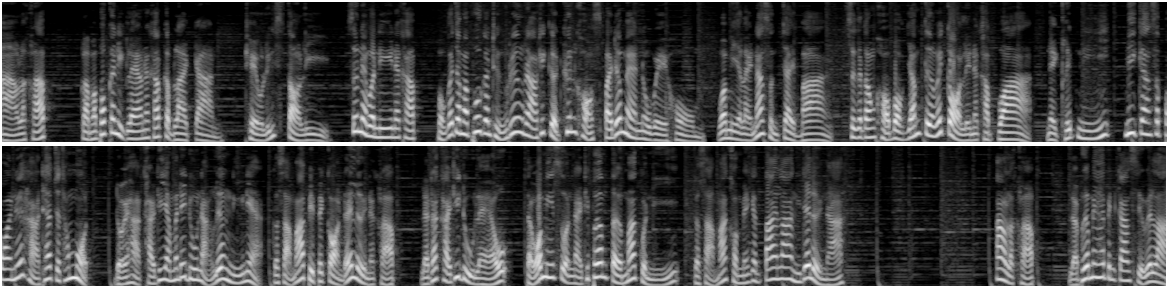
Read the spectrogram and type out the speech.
เอาละครับ กลับมาพบกันอีกแล้วนะครับกับรายการ Telling Story ซึ่งในวันนี้นะครับ ผมก็จะมาพูดกันถึงเรื่องราวที่เกิดขึ้นของ Spider-Man No Way Home ว่ามีอะไรน่าสนใจบ้าง ซึ่งก็ต้องขอบอกย้ำเตือนไว้ก่อนเลยนะครับว่า ในคลิปนี้มีการสปอยเนื้อหาแทบจะทั้งหมด โดยหากใครที่ยังไม่ได้ดูหนังเรื่องนี้เนี่ยก็สามารถปิดไปก่อนได้เลยนะครับ และถ้าใครที่ดูแล้ว แต่ว่ามีส่วนไหนที่เพิ่มเติมมากกว่านี้ ก็สามารถคอมเมนต์กันใต้ล่างนี้ได้เลยนะเอาวล่ะครับ และเพื่อไม่ให้เป็นการเสียเวลา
